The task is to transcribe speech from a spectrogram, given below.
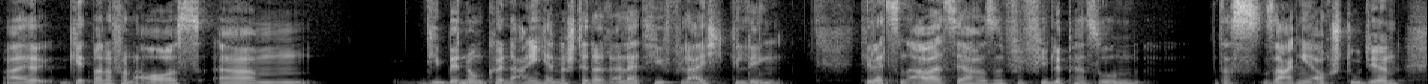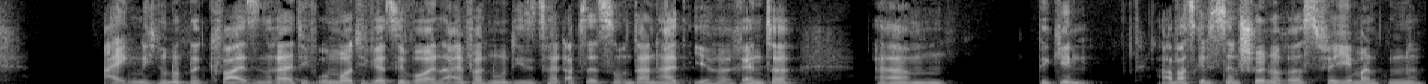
weil geht man davon aus, ähm, die Bindung könnte eigentlich an der Stelle relativ leicht gelingen. Die letzten Arbeitsjahre sind für viele Personen, das sagen ja auch Studien, eigentlich nur noch eine Qual, sind relativ unmotiviert, sie wollen einfach nur diese Zeit absetzen und dann halt ihre Rente ähm, beginnen. Aber was gibt es denn Schöneres für jemanden,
